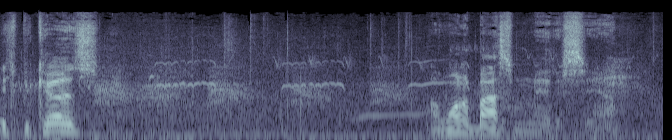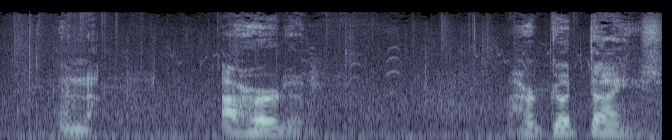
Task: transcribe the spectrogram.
It's because I want to buy some medicine, and I heard uh, I heard good things.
